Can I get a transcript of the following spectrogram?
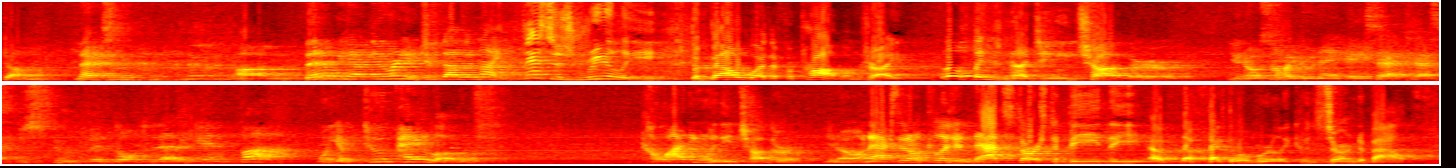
Dumb. Next. Um, then we have the Iridium 2009. This is really the bellwether for problems, right? Little things nudging each other. You know, somebody doing an ASAT test is stupid. Don't do that again. But when you have two payloads colliding with each other, you know, an accidental collision, that starts to be the uh, effect that we're really concerned about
